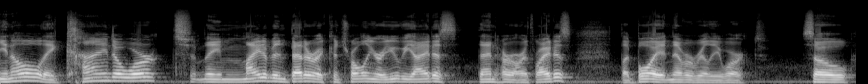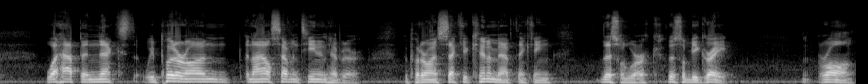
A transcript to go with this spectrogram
you know, they kind of worked. They might have been better at controlling her uveitis than her arthritis, but boy, it never really worked. So what happened next? We put her on an IL-17 inhibitor. We put her on secukinumab thinking, this will work, this will be great. Wrong.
